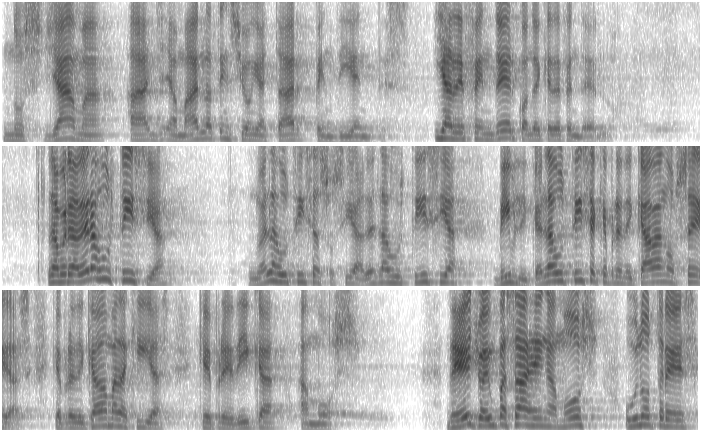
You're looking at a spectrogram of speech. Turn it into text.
nos llama a llamar la atención y a estar pendientes y a defender cuando hay que defenderlo. La verdadera justicia no es la justicia social, es la justicia bíblica, es la justicia que predicaban Oseas, que predicaba Malaquías, que predica Amós. De hecho, hay un pasaje en Amós 1.3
